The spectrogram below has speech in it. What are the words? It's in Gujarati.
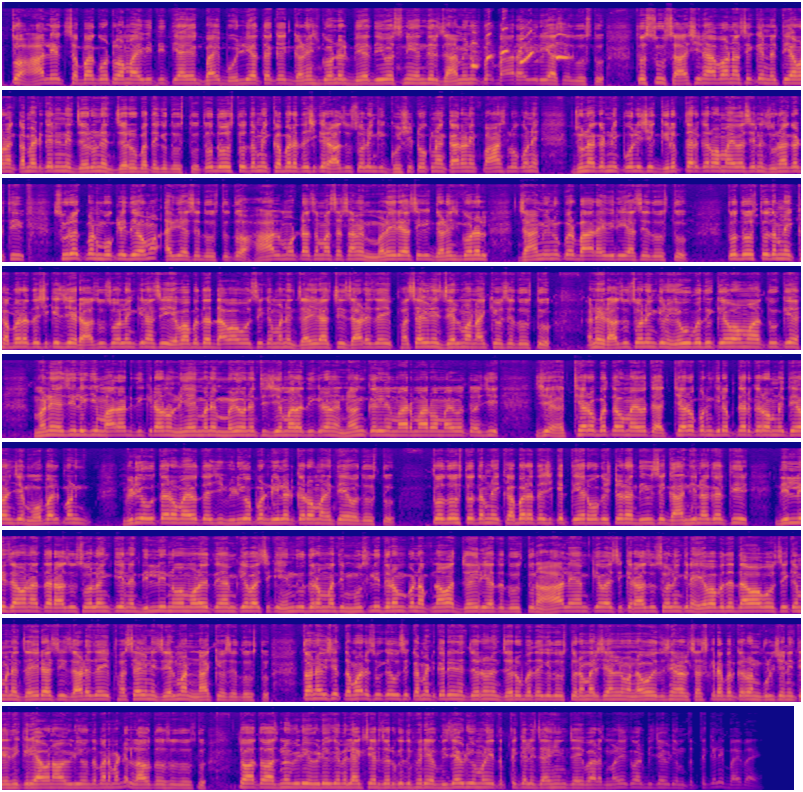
તો હાલ એક સભા ગોઠવામાં આવી હતી. ત્યાં એક ભાઈ બોલ્યા હતા કે ગણેશ ગોંડલ બે દિવસની અંદર જામીન ઉપર બહાર આવી રહ્યા છે દોસ્તો. તો શું સાસીને આવવાના છે કે નથી આવવાના? કમેન્ટ કરીને જરૂર ને જરૂર બતાવી દોસ્તો. તો દોસ્તો, તમને ખબર હતી કે રાજુ સોલંકી ઘુસી ટોકના કારણે પાંચ લોકોને જૂનાગઢની પોલીસે ગિરફ્તાર કરવામાં આવ્યા છે અને જૂનાગઢથી સુરત પણ મોકલી દેવામાં આવ્યા છે દોસ્તો. તો હાલ મોટા સમાચાર સામે મળી રહ્યા છે કે ગણેશ ગોંડલ જામીન ઉપર બહાર આવી રહ્યા છે દોસ્તો. તો દોસ્તો, તમને ખબર હતી કે જે રાજુ સોલંકીના છે, એવા બધા દાવાઓ છે કે મને જયરાજસિંહ જાડેજાએ ફસાવીને જેલમાં નાખ્યો છે દોસ્તો. અને રાજુ સોલંકીનું એવું બધું કહેવામાં હતું કે, મને હજી લગી મારા દીકરાનો ન્યાય મને મળ્યો નથી, જે મારા દીકરાને નંગ કરીને માર મારવામાં આવ્યો હતો, હજી જે હથિયારો બતાવવામાં આવ્યો હતો, હથિયારો પણ ગિરફ્તાર કરવામાં નથી આવ્યા જે મોબાઈલ પણ વીડિયો ઉતારવામાં આવ્યો હતો, હજી વીડિયો પણ ડિલીટ કરવામાં નથી આવ્યો દોસ્તો. તો દોસ્તો, તમને ખબર હતી કે તેર ઓગસ્ટના દિવસે ગાંધીનગરથી દિલ્હી જવાના હતા રાજુ સોલંકી અને દિલ્હી ન મળે તો એમ કહેવાય છે કે હિન્દુ ધર્મમાંથી મુસ્લિમ ધર્મ પણ અપનાવવા જઈ રહ્યા હતા દોસ્તોના. હાલ એમ કહેવાય છે કે રાજુ સોલંકીને એવા બધા દાવાઓ છે કે મને જયરાજસિંહ જાડેજાએ ફસાવીને જેલમાં નાખ્યો છે દોસ્તો. તો આના વિશે તમારે શું કહેવું છે કમેન્ટ કરીને જરૂર ને જરૂર બતાવી દોસ્તો. અમારી ચેનલમાં નવો ચેનલ સબસ્ક્રાઈબર કરવાનું ભૂલશે નહીં. તેથી કરી આવવાના વીડિયો તમારા માટે લાવતો છું દોસ્તો. તો આ તો આજનો વીડિયો. વીડિયો ગમે લાઈક, શેર જરૂર કીધું. ફરી બીજા વીડિયો મળીએ. તબ તક જય હિન્દ, જય ભારત. મળીએ એકવાર બીજા વીડિયો તબ તક કે બાય બાય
